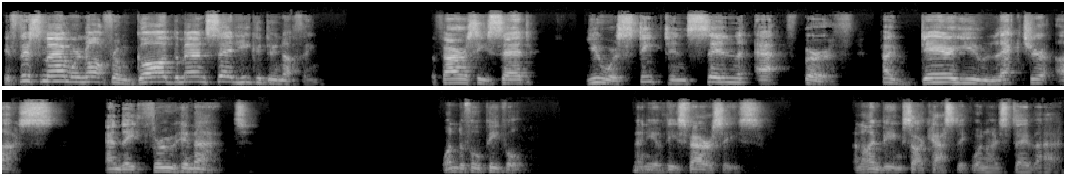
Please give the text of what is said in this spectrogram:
If this man were not from God, the man said he could do nothing. The Pharisees said, You were steeped in sin at birth. How dare you lecture us? And they threw him out. Wonderful people, many of these Pharisees. And I'm being sarcastic when I say that.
